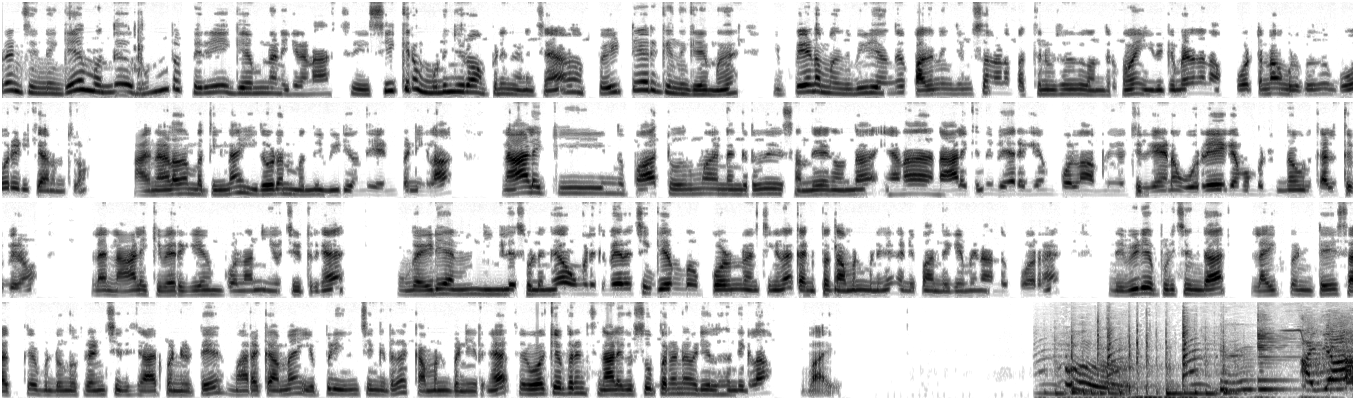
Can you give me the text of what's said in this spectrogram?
ஃப்ரெண்ட்ஸ் இந்த கேம் வந்து ரொம்ப பெரிய கேம்னு நினைக்கிறேன். நான் சரி, சீக்கிரம் முடிஞ்சிடும் அப்படின்னு நினச்சேன். ஆனால் போயிட்டே இருக்குது இந்த கேமு இப்போயே நம்ம இந்த வீடியோ வந்து பதினஞ்சு நிமிஷம் ஆனால் பத்து நிமிஷத்துக்கு வந்திருக்கோம். இதுக்கு மேலே நான் போட்டேன்னா உங்களுக்கு வந்து போர் அடிக்க ஆரம்பிச்சிடும் அதனால தான் பார்த்தீங்கன்னா இதோட நம்ம வந்து வீடியோ வந்து என் பண்ணிக்கலாம். நாளைக்கு இந்த பார்ட் வருமா என்னங்கிறது சந்தேகம் தான் ஏன்னா நாளைக்கு வந்து வேறு கேம் போடலாம் அப்படின்னு வச்சுருக்கேன் ஏன்னா ஒரே கேமை மட்டும்தான் உங்களுக்கு கழுத்து போயிடும் இல்லை நாளைக்கு வேறு கேம் போடலான்னு யோசிச்சுட்டு இருக்கேன். உங்கள் ஐடியா என்னன்னு நீங்களே சொல்லுங்கள் உங்களுக்கு வேறு ஏதாச்சும் கேம் போடணும்னு நினச்சிங்கன்னா கண்டிப்பாக கமெண்ட் பண்ணுங்கள் கண்டிப்பாக அந்த கேமே நான் வந்து போடுறேன். இந்த வீடியோ பிடிச்சிருந்தா லைக் பண்ணிட்டு சப்ஸ்கிரைப் பண்ணிட்டு உங்கள் ஃப்ரெண்ட்ஸுக்கு ஷேர் பண்ணிவிட்டு மறக்காமல் எப்படி இருந்துச்சுங்கிறத கமெண்ட் பண்ணிடுங்க சரி ஓகே ஃப்ரெண்ட்ஸ் நாளைக்கு ஒரு சூப்பரான வீடியோவில் சந்திக்கலாம். பாய் ஐயா!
